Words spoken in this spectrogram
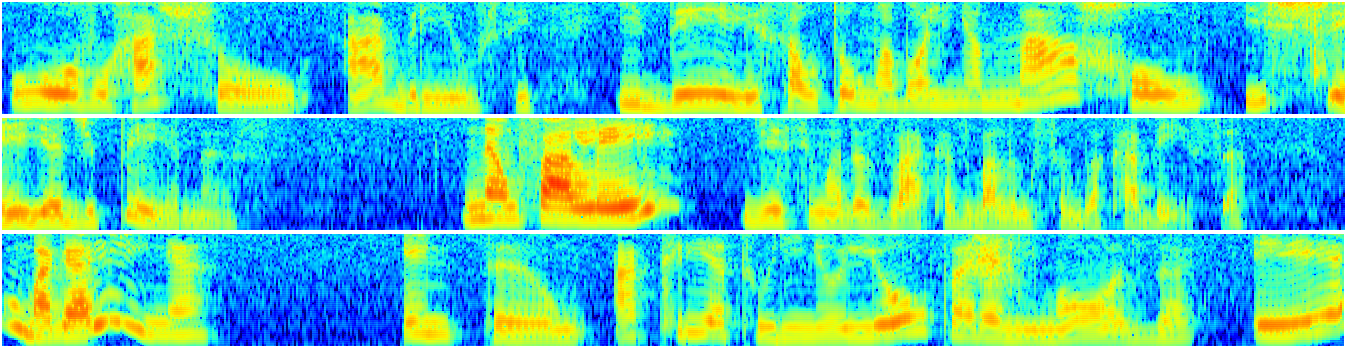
o ovo rachou, abriu-se e dele saltou uma bolinha marrom e cheia de penas. Não falei, disse uma das vacas balançando a cabeça. Uma galinha. Então a criaturinha olhou para a mimosa e.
